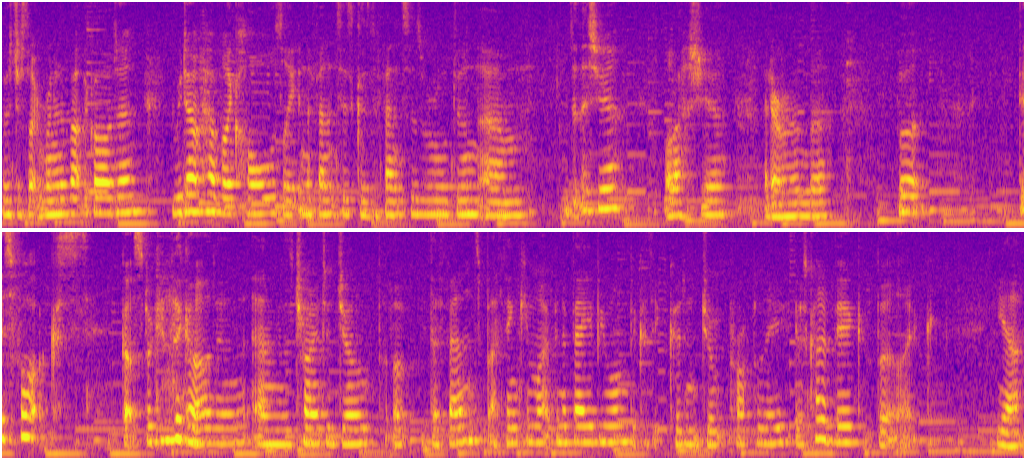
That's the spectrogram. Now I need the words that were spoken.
was just like running about the garden. We don't have like holes like in the fences because the fences were all done, um, was it this year or last year? I don't remember. But this fox got stuck in the garden and was trying to jump up the fence but I think it might have been a baby one because it couldn't jump properly. It was kind of big but like yeah.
